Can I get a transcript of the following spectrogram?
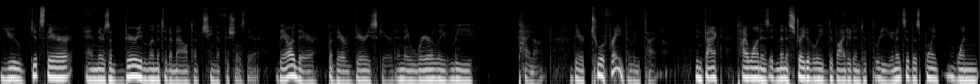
Yu gets there, and there's a very limited amount of Qing officials there. They are there, but they're very scared, and they rarely leave Tainan. They're too afraid to leave Tainan. In fact, Taiwan is administratively divided into three units at this point. One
